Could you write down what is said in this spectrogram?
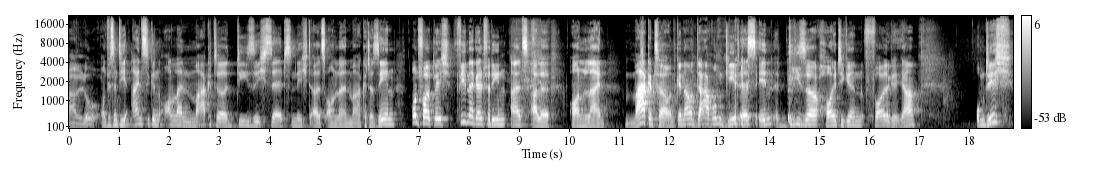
Hallo. Und wir sind die einzigen Online-Marketer, die sich selbst nicht als Online-Marketer sehen und folglich viel mehr Geld verdienen als alle Online-Marketer. Und genau darum geht es in dieser heutigen Folge, ja? Um dich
